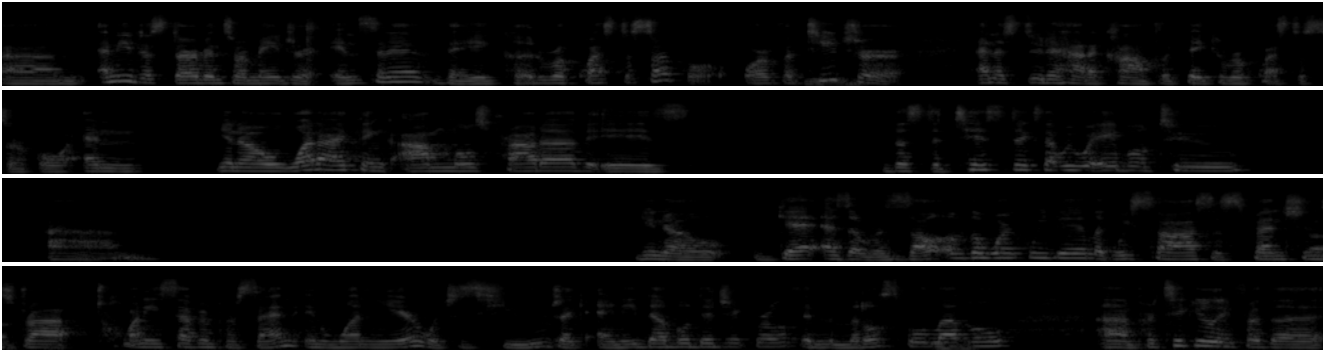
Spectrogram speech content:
um, any disturbance or major incident they could request a circle or if a mm. teacher and a student had a conflict they could request a circle and you know what i think i'm most proud of is the statistics that we were able to um, you know get as a result of the work we did like we saw suspensions drop 27% in one year which is huge like any double digit growth in the middle school mm-hmm. level um, particularly for the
